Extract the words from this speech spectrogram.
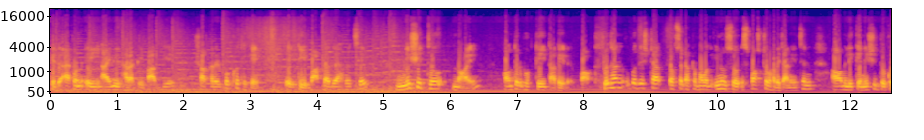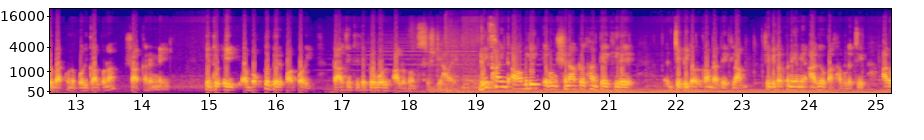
কিন্তু এখন এই আইনি ধারাটি বাদ দিয়ে সরকারের পক্ষ থেকে একটি বার্তা দেওয়া হয়েছে, নিষিদ্ধ নয় অন্তর্ভুক্তি তাদের পথ। প্রধান উপদেষ্টা প্রফেসর ডক্টর মোহাম্মদ ইউনুসও স্পষ্টভাবে জানিয়েছেন, আওয়ামী লীগকে নিষিদ্ধ করবার কোনো পরিকল্পনা সরকারের নেই। কিন্তু এই বক্তব্যের পরপরই রাজনীতিতে প্রবল আলোড়ন সৃষ্টি হয়। রিফাইন্ড আওয়ামী লীগ এবং সেনা প্রধানকে ঘিরে যে বিতর্ক আমরা দেখলাম সেই বিতর্ক নিয়ে আমি আগেও কথা বলেছি। আরও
